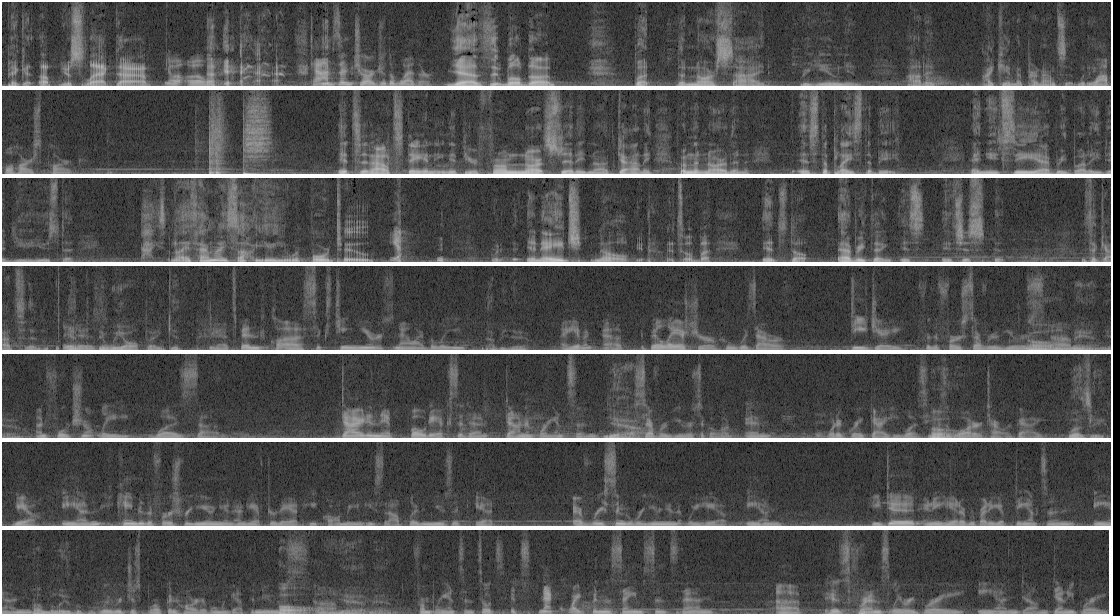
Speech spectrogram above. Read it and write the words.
Pick it up your slack time. Uh oh. Tom's in charge of the weather. Yes, well done. But the North Side reunion out of, I can't pronounce it. What do Park. it's an outstanding. If you're from North City, North County, from the northern, it's the place to be. And you see everybody that you used to. I, last time I saw you, you were four two. Yeah. In age? No. so, but it's the everything is. It's just. It, it's a godsend. It and, is. and we all thank it. Yeah, it's been uh, 16 years now, I believe. I'll be there. I haven't. Uh, Bill Asher, who was our DJ for the first several years, Oh um, man, yeah. unfortunately was um, died in that boat accident down in Branson Yeah. several years ago. And what a great guy he was. He was a Oh. water tower guy. Was he? Yeah, And he came to the first reunion, and after that, he called me and he said, I'll play the music at every single reunion that we have. And he did, and he had everybody up dancing, and Unbelievable. we were just brokenhearted when we got the news Oh, um, yeah, man. from Branson. So it's it's not quite been the same since then. Uh, his friends Larry Bray and um, Denny Bray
